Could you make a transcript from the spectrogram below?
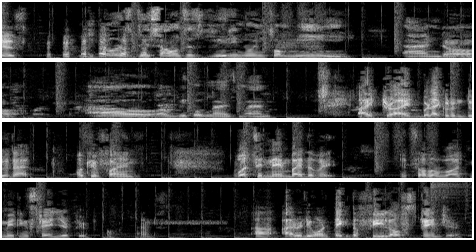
yes Because this sounds is very knowing for me, and uh, oh, I recognize, man. I tried but I couldn't do that. Okay fine. What's your name by the way? It's all about meeting stranger people. And uh, I really want to take the feel of stranger.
